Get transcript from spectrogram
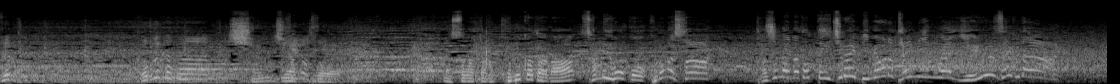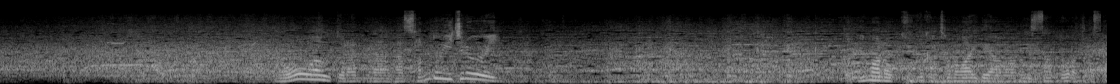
ゼロ。小深田チェンジアップ。の小深田が三塁方向転がした。田島が取って一塁微妙なタイミングは優セーフだ。ノーアウトランナーが三塁一塁。今の小深田のアイデアは森さんどうなってますか？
